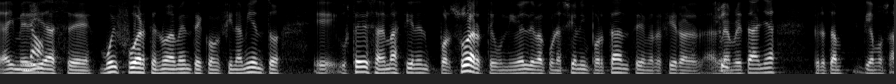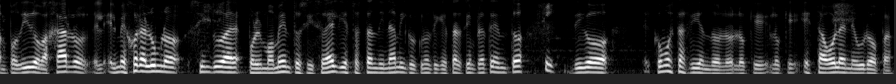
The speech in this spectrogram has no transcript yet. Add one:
hay medidas eh, muy fuertes nuevamente de confinamiento. Eh, ustedes además tienen, por suerte, un nivel de vacunación importante, me refiero a, Gran Bretaña, pero digamos, han podido bajarlo. El, el, mejor alumno, sin duda, por el momento es Israel, y esto es tan dinámico que uno tiene que estar siempre atento. Sí. Digo, ¿Cómo estás viendo lo, que, lo que esta ola en Europa?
